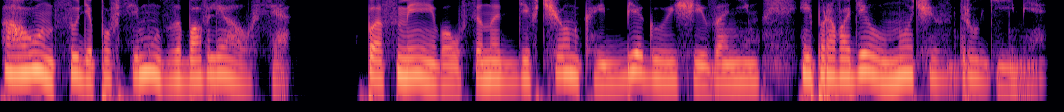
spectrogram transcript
а он, судя по всему, забавлялся. Посмеивался над девчонкой, бегающей за ним, и проводил ночи с другими.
